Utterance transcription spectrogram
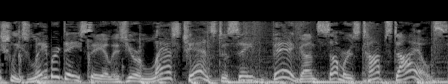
Ashley's Labor Day sale is your last chance to save big on summer's top styles.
